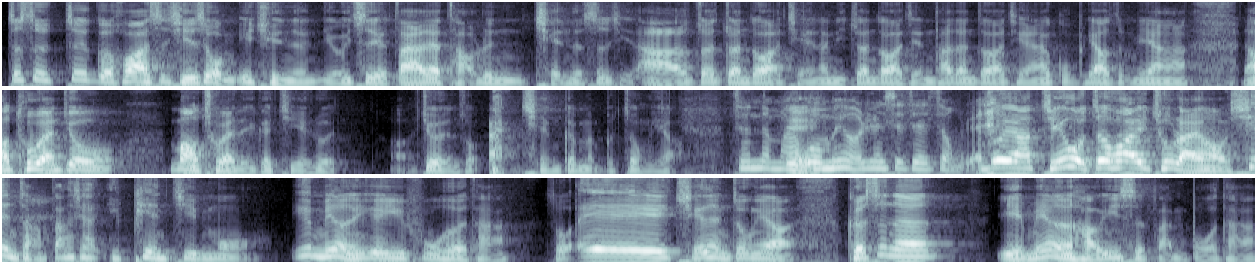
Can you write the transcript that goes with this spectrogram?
这是这个话是，其实是我们一群人有一次有大家在讨论钱的事情啊，赚赚多少钱啊，你赚多少钱，他赚多少钱啊，股票怎么样啊，然后突然就冒出来的一个结论。啊，就有人说，哎，钱根本不重要，真的吗？我没有认识这种人。对啊，结果这话一出来哦，现场当下一片静默，因为没有人愿意附和他，说，哎，钱很重要。可是呢，也没有人好意思反驳他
